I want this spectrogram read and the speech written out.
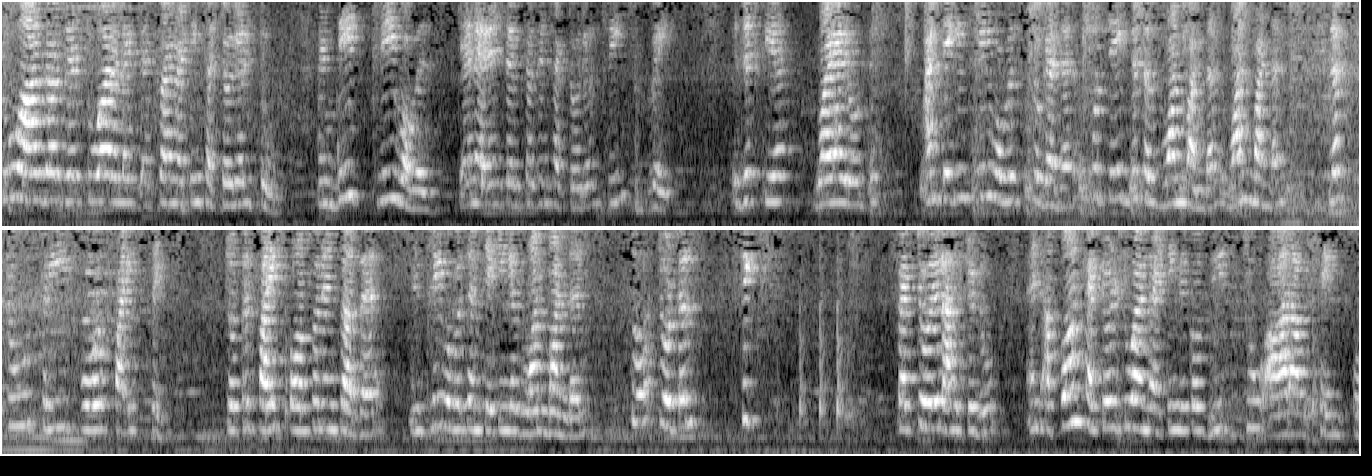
2 R's are there, 2 are like that's why I am writing factorial 2. And these three vowels can arrange themselves in factorial 3 ways. Is it clear why I wrote this? I am taking three vowels together. So take this as one bundle. One bundle plus 2, 3, 4, 5, 6. Total 5 consonants are there. And three vowels I am taking as one bundle. So total 6 factorial I have to do. And upon factorial 2 I am writing because these two R are same. So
